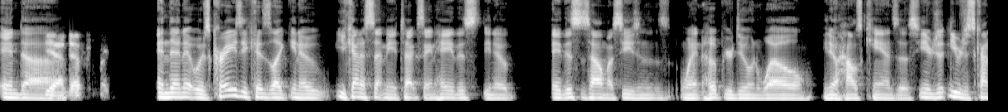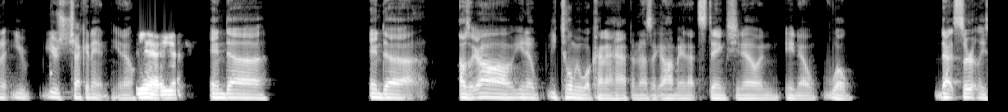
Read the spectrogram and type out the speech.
And uh, yeah, definitely. and then it was crazy because like you know you kind of sent me a text saying, "Hey, this you know, hey, this is how my seasons went. Hope you're doing well. You know, how's Kansas? You're just you're just kind of you're, you're just checking in, you know." Yeah, yeah. And uh, and uh, I was like, "Oh, you know," you told me what kind of happened. I was like, "Oh man, that stinks," you know. And you know, well, that certainly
